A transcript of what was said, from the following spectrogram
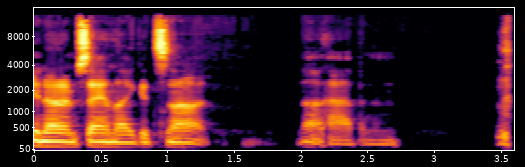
you know what I'm saying, like it's not not happening.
